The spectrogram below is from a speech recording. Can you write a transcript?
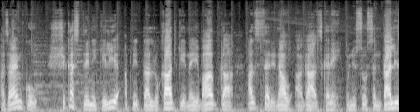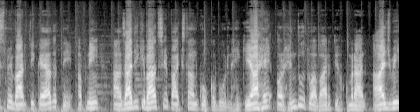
عزائم کو شکست دینے کے لیے اپنے تعلقات کے نئے باب کا نو آغاز کریں۔ انیس سو سینتالیس میں بھارتی قیادت نے اپنی آزادی کے بعد سے پاکستان کو قبول نہیں کیا ہے اور ہندوتوا بھارتی حکمران آج بھی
